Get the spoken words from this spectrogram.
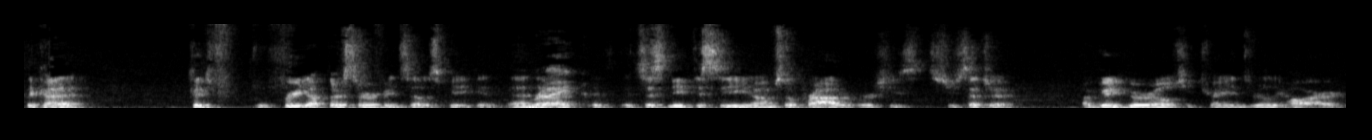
they kind of could f- freed up their surfing, so to speak, and, and Right. uh, it, it's just neat to see. You know, I'm so proud of her. She's she's such a, a good girl. She trains really hard,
